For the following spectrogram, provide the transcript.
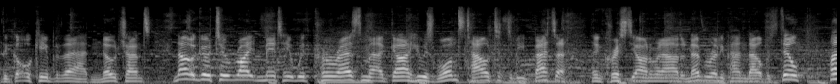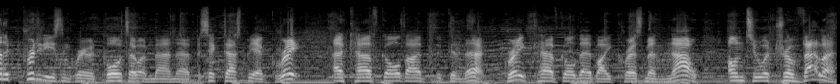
The goalkeeper there had no chance. Now we go to right mid here with Quaresma, a guy who was once touted to be better than Cristiano Ronaldo, never really panned out, but still had a pretty decent career with Porto and man uh, Besiktas. But yeah, great uh, curve goal there, there. Great curve goal there by Quaresma. Now onto a trivela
